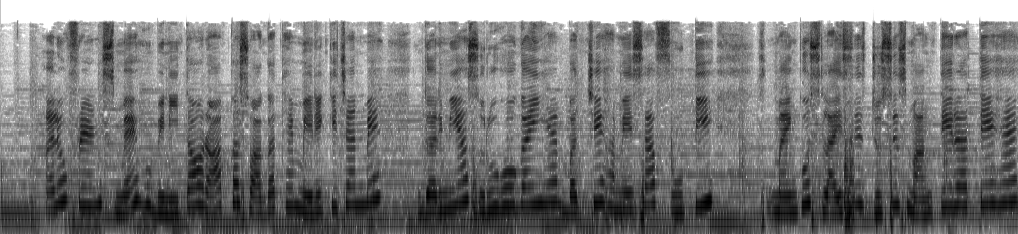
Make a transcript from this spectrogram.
हेलो फ्रेंड्स, मैं हूँ विनीता और आपका स्वागत है मेरे किचन में। गर्मियाँ शुरू हो गई हैं। बच्चे हमेशा फ्रूटी, मैंगो स्लाइसेस, जूसेस मांगते रहते हैं।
